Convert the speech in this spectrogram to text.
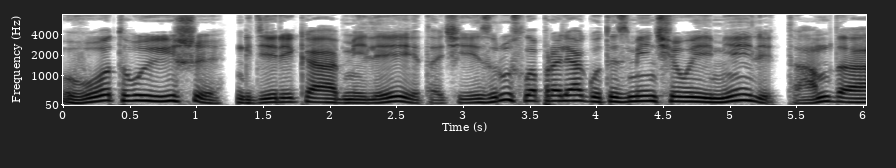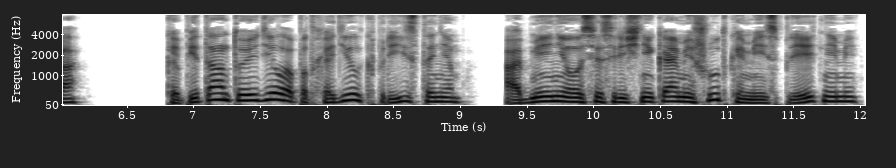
Вот выше, где река обмелеет, а через русло пролягут изменчивые мели, там да. Капитан то и дело подходил к пристаням, обменивался с речниками шутками и сплетнями,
